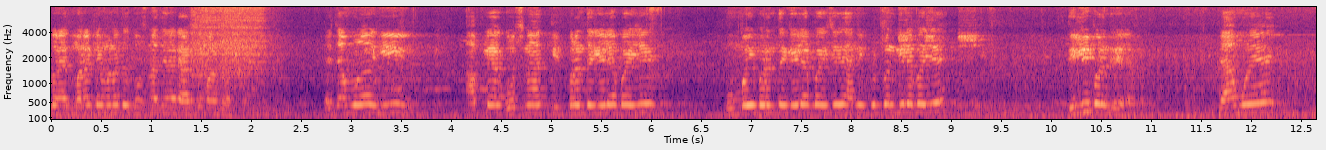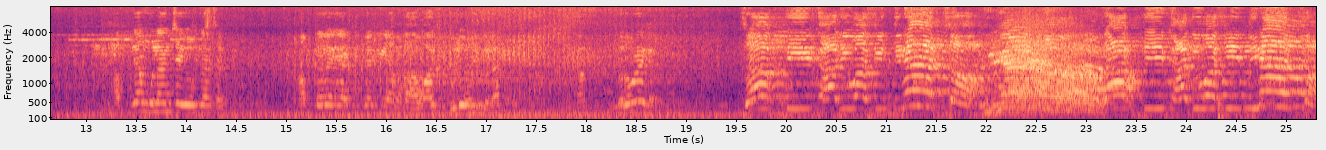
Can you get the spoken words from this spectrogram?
आहेत मनातल्या मनात घोषणा देणारे अर्धी माणसं असतात. त्याच्यामुळं ही आपल्या घोषणा तिथपर्यंत गेल्या पाहिजे मुंबईपर्यंत गेल्या पाहिजे आणि कुठपर्यंत गेल्या पाहिजे? दिल्लीपर्यंत गेल्या पाहिजे. त्यामुळे आपल्या मुलांच्या योजनासाठी आपल्याला या ठिकाणी आपला आवाज बुलंद गेला बरोबर आहे का? जागतिक आदिवासी दिनाचा! जागतिक आदिवासी दिनाचा!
